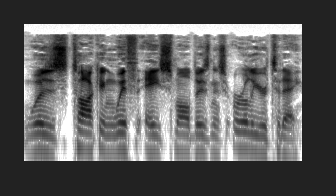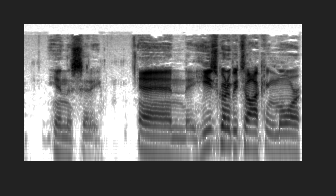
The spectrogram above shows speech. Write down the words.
was talking with a small business earlier today in the city. And he's going to be talking more.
